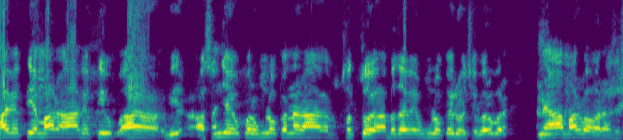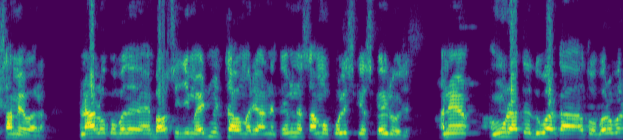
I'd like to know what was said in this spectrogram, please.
આ વ્યક્તિએ મારા, આ વ્યક્તિ આ સંજય ઉપર હુમલો કરનાર આ શખ્સો આ બધા હુમલો કર્યો છે, બરોબર? અને આ મારવા વાળા છે સામે વાળા અને આ લોકો બધા ભાવસીજીમાં એડમિટ થવા મળ્યા અને તેમને સામો પોલીસ કેસ કર્યો છે. અને હું રાતે દ્વારકા હતો, બરોબર?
